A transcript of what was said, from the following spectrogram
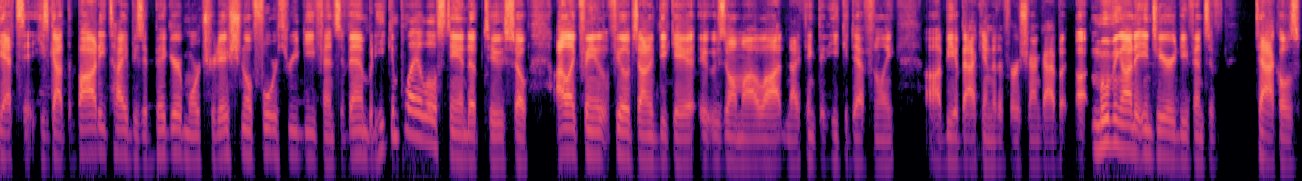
gets it. He's got the body type. He's a bigger, more traditional 4-3 defensive end, but he can play a little stand up too. So I like Fe- Felix Anudike-Uzomah a lot, and I think that he could definitely uh, be a back end of the first round guy. But uh, moving on to interior defensive tackles,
